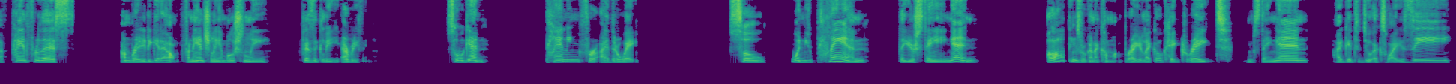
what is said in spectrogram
I've planned for this. I'm ready to get out financially, emotionally, physically, everything. So again, planning for either way. So when you plan that you're staying in, a lot of things are going to come up, right? You're like, okay, great. I'm staying in. I get to do X, Y, Z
